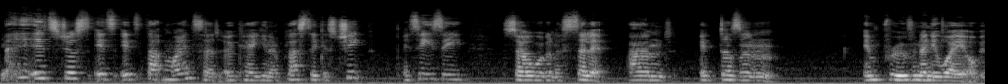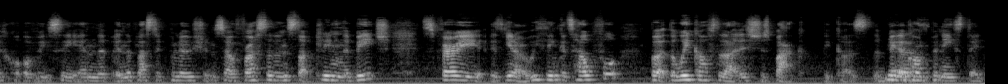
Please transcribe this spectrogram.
It's just it's it's that mindset. Okay, you know, plastic is cheap, it's easy, so we're gonna sell it, and it doesn't improve in any way. Obviously, in the in the plastic pollution. So for us to then start cleaning the beach, it's very it's, you know we think it's helpful, but the week after that it's just back because the bigger Yes. companies they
